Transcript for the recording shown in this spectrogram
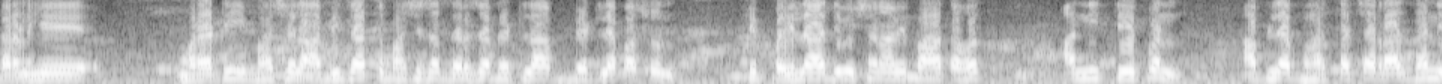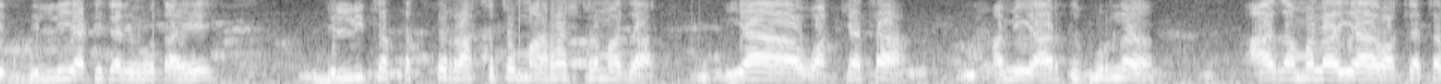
कारण हे मराठी भाषेला अभिजात भाषेचा दर्जा भेटला भेटल्यापासून हे पहिलं अधिवेशन आम्ही पाहत आहोत. आणि ते पण आपल्या भारताच्या राजधानीत दिल्ली या ठिकाणी होत आहे. दिल्लीचा तख्त राखतो महाराष्ट्र माझा या वाक्याचा आम्ही अर्थपूर्ण आज आम्हाला या वाक्याचा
